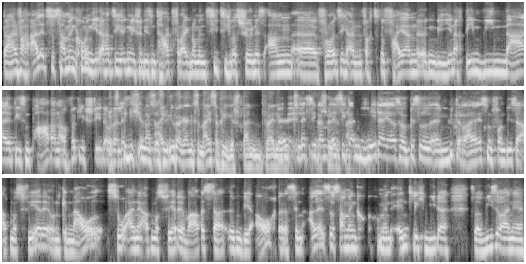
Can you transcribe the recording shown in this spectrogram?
da einfach alle zusammenkommen. Jeder hat sich irgendwie für diesen Tag freigenommen, zieht sich was Schönes an, äh, freut sich einfach zu feiern, irgendwie, je nachdem, wie nahe diesem Paar dann auch wirklich steht. Jetzt bin ich übrigens auf den Übergang zum Eishockey gespannt. Bei dem äh, lässt, sich dann, lässt sich dann jeder ja so ein bisschen äh, mitreißen von dieser Atmosphäre und genau so eine Atmosphäre war es da irgendwie auch. Da sind alle zusammengekommen, endlich wieder so wie so eine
